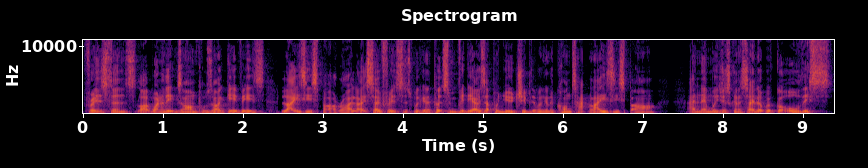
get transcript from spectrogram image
For instance, like one of the examples I give is Lay-Z-Spa, right? Like, so for instance, we're going to put some videos up on YouTube that we're going to contact Lay-Z-Spa, and then we're just going to say, look, we've got all this,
